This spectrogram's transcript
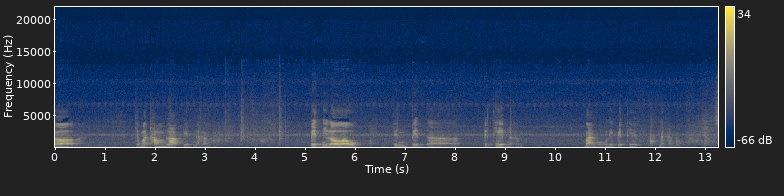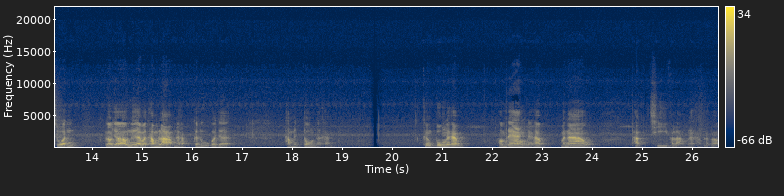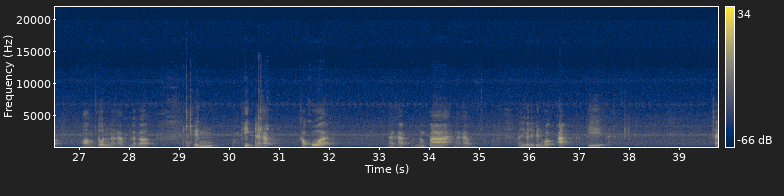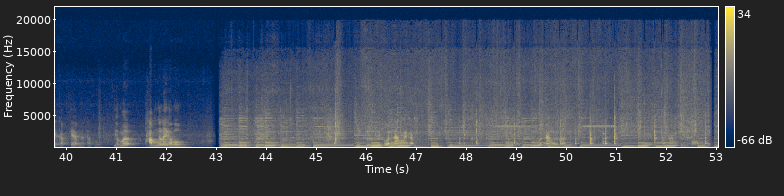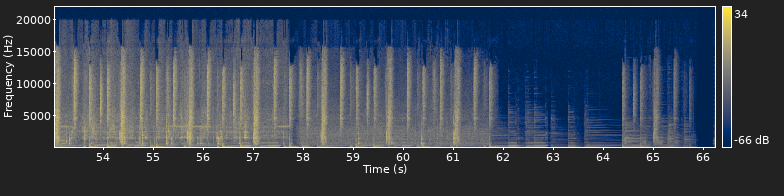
ก็จะมาทำลาบเป็ดนะครับ เป็ดนี่เราเอาเป็นเป็ดอ่าเป็ดเทพนะครับ บ้านผมก็เรียกเป็ดเทพนะครับ ส่วนเราจะเอาเนื้อมาทำลาบนะครับ กระดูกก็จะทำเป็นต้มนะครับ เครื่องปรุงนะครับ หอมแดงนะครับ มะนาว ผักชีฝรั่งนะครับ แล้วก็หอมต้นนะครับ แล้วก็จะเป็น พริกนะครับข้าวคั่วนะครับ น้ำปลานะครับ อันนี้ก็จะเป็นพวกผักที่ใช้กับแก้มนะครับผม เดี๋ยวมาทำกันเลยครับผม นี่คือรวนหนังนะครับรวนหนังเลยครับ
